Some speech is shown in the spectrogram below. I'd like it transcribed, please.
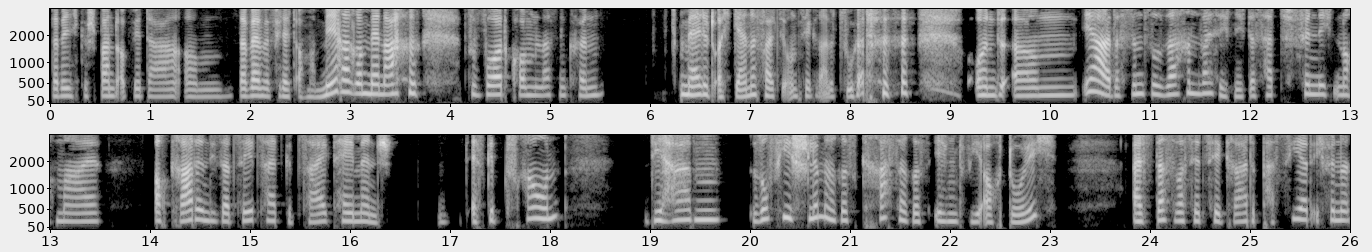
Da bin ich gespannt, ob wir da, ähm, da werden wir vielleicht auch mal mehrere Männer zu Wort kommen lassen können meldet euch gerne, falls ihr uns hier gerade zuhört. und ähm, ja, das sind so Sachen, weiß ich nicht. Das hat, finde ich, nochmal auch gerade in dieser C-Zeit gezeigt, hey Mensch, es gibt Frauen, die haben so viel Schlimmeres, Krasseres irgendwie auch durch, als das, was jetzt hier gerade passiert. Ich finde,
